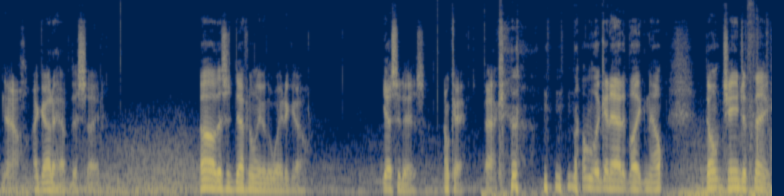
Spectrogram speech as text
No, I gotta have this side. Oh, this is definitely the way to go. Yes, it is. Okay, back. I'm looking at it like, nope. Don't change a thing.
